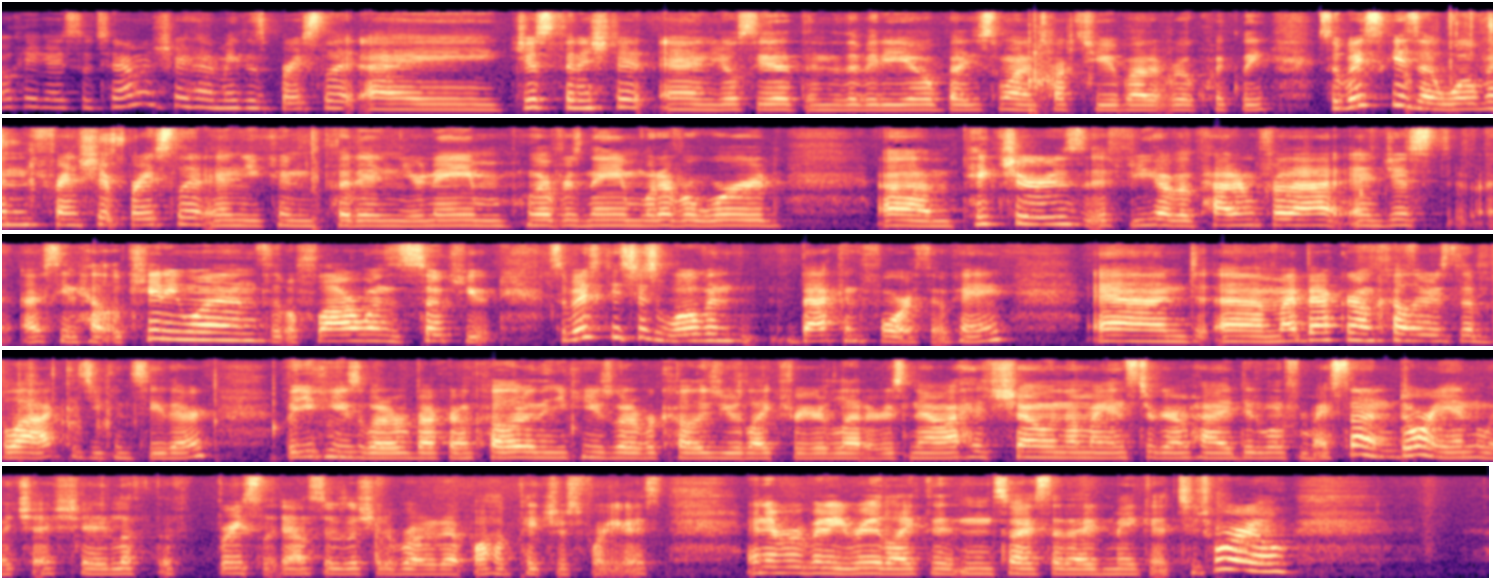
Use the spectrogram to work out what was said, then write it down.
Okay guys, so today I'm going to show you how to make this bracelet. I just finished it and you'll see it at the end of the video, but I just want to talk to you about it real quickly. So basically it's a woven friendship bracelet and you can put in your name, whoever's name, whatever word, um, pictures if you have a pattern for that, and just, I've seen Hello Kitty ones, little flower ones, it's so cute. So basically it's just woven back and forth, okay? And um, my background color is the black, as you can see there. But you can use whatever background color, and then you can use whatever colors you like for your letters. Now, I had shown on my Instagram how I did one for my son, Dorian, which I left the bracelet downstairs. I should have brought it up. I'll have pictures for you guys. And everybody really liked it, and so I said I'd make a tutorial.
